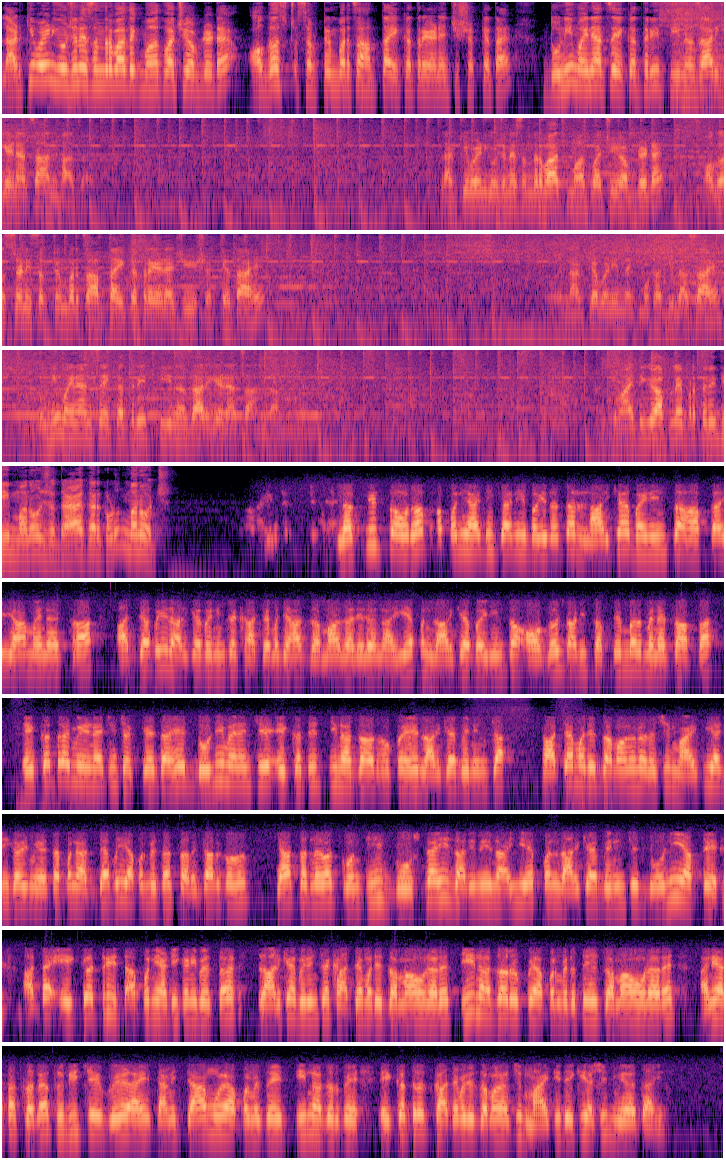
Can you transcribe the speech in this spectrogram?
लाडकी बहीण योजनेसंदर्भात एक महत्वाची अपडेट आहे. ऑगस्ट सप्टेंबरचा हप्ता एकत्र येण्याची शक्यता आहे. दोन्ही महिन्याचे एकत्रित तीन हजार येण्याचा अंदाज आहे. लाडकी बहीण योजनेसंदर्भात महत्वाची अपडेट आहे. ऑगस्ट आणि सप्टेंबरचा हप्ता एकत्र येण्याची शक्यता आहे. लाडक्या बहिणींना एक मोठा दिलासा आहे. दोन्ही महिन्यांचे एकत्रित तीन हजार येण्याचा अंदाज आहे. माहिती घेऊ. आपले प्रतिनिधी मनोज दळाळकरकडून मनोज. नक्कीच सौरभ. आपण या ठिकाणी बघितलं तर लाडक्या बहिणींचा हप्ता या महिन्याचा अद्यापही लाडक्या बहिणींच्या खात्यामध्ये हा जमा झालेला नाहीये. पण लाडक्या बहिणींचा ऑगस्ट आणि सप्टेंबर महिन्याचा हप्ता एकत्र मिळण्याची शक्यता आहे. दोन्ही महिन्यांचे एकत्रित तीन हजार रुपये हे लाडक्या बहिणींच्या खात्यामध्ये जमा होणार अशी माहिती या ठिकाणी मिळते. पण अद्यापही आपण मिळतात सरकारकडून या संदर्भात कोणतीही घोषणाही झालेली नाहीये पण लाडक्या बहिणींचे दोन्ही हप्ते आता एकत्रित आपण या ठिकाणी भेटतो लाडक्या बहिणींच्या खात्यामध्ये जमा होणार आहे तीन हजार रुपये आपण भेटतो हे जमा होणार आहे आणि आता सणासुदीचे वेळ आहेत आणि त्यामुळे आपण हे तीन हजार रुपये एकत्रच खात्यामध्ये जमा होण्याची माहिती देखील अशी मिळत आहे.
